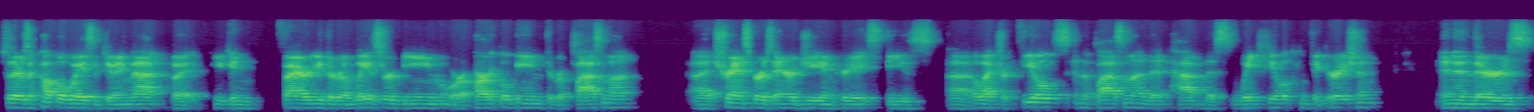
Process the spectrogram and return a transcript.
So there's a couple ways of doing that, but you can fire either a laser beam or a particle beam through a plasma. Uh, it transfers energy and creates these uh, electric fields in the plasma that have this wake field configuration. And then there's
